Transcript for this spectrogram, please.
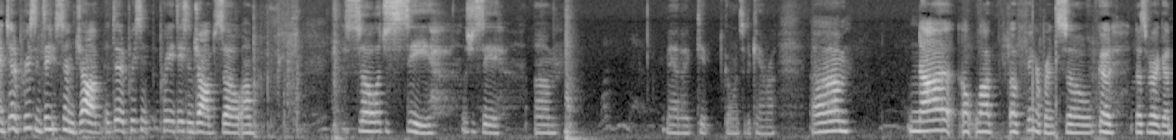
Alright, it did a pretty decent job. It did a pretty, pretty decent job, so, um, so let's just see. Let's just see. Um, man, I keep going to the camera. Um, not a lot of fingerprints, so good. That's very good.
